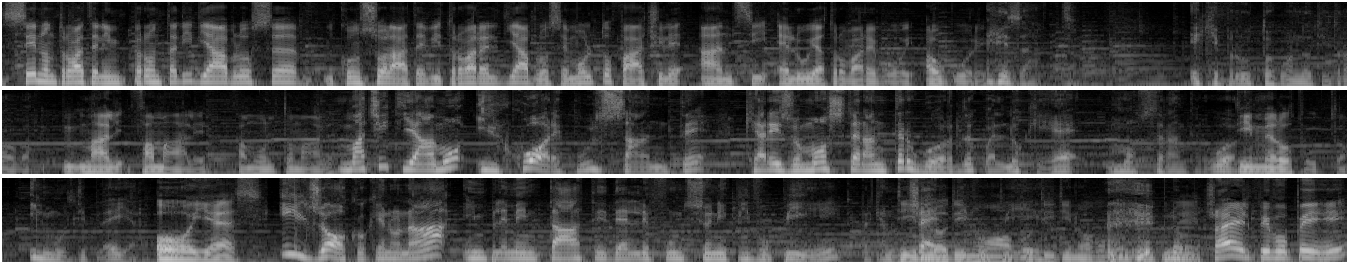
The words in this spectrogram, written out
se non trovate l'impronta di Diablos, consolatevi, trovare il Diablos è molto facile, anzi è lui a trovare voi. Auguri. Esatto. E che brutto quando ti trova. Mali- fa male, fa molto male. Ma citiamo il cuore pulsante che ha reso Monster Hunter World quello che è Monster Hunter World. Dimmelo tutto. Il multiplayer. Oh yes. Il gioco che non ha implementate delle funzioni PvP, perché non c'è Dillo il di PvP, nuovo, di di nuovo multiplayer. non c'è il PvP,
